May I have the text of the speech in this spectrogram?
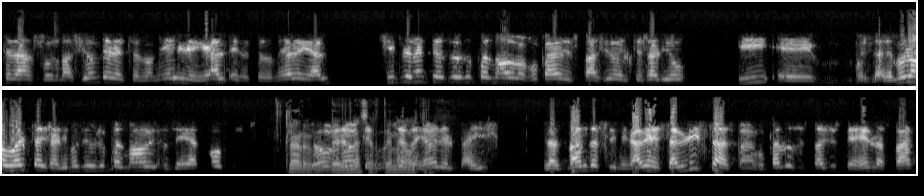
transformación de la economía ilegal en economía legal, simplemente otro grupo armado va a ocupar el espacio del que salió y eh, pues daremos la vuelta y salimos de un grupo armado y nos llegan otros. Claro, Yo creo que en muchas regiones del país las bandas criminales están listas para ocupar los espacios que dejen las FARC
